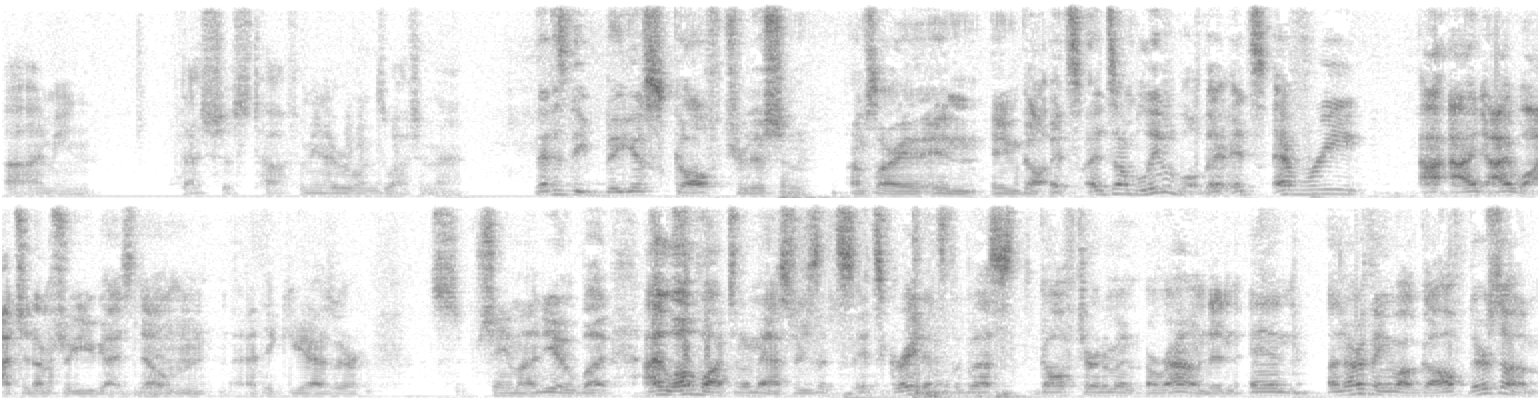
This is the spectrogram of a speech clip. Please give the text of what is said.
Uh, I mean, that's just tough. I mean, everyone's watching that. That is the biggest golf tradition. I'm sorry, in in golf, it's it's unbelievable. There, it's every. I, I I watch it. I'm sure you guys don't. And I think you guys are. it's- Shame on you, but I love watching the Masters. It's it's great. It's the best golf tournament around. And and another thing about golf, there's a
